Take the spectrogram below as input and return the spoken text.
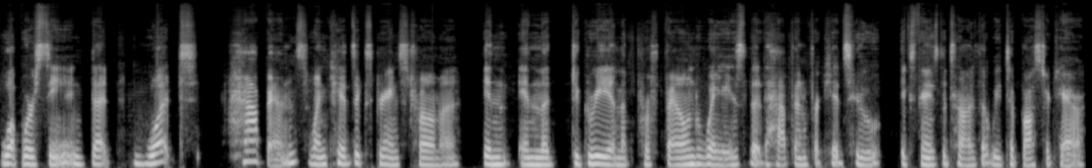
what we're seeing that what happens when kids experience trauma in, in the degree and the profound ways that happen for kids who experience the trauma that lead to foster care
